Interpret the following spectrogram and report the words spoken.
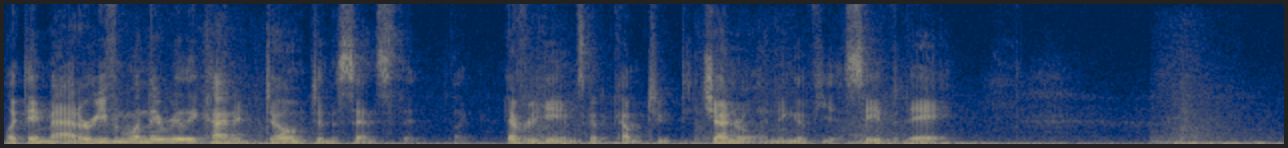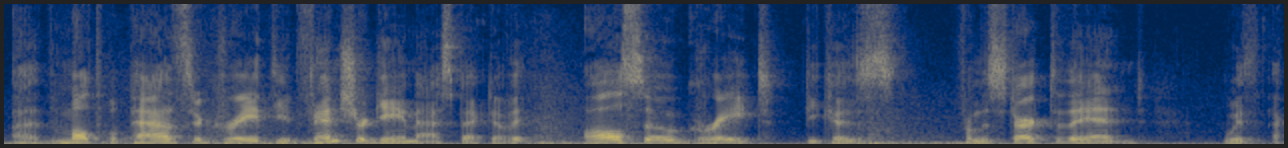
like they matter, even when they really kind of don't, in the sense that like every game is going to come to the general ending of you save the day. Uh, the multiple paths are great. The adventure game aspect of it also great because from the start to the end, with a,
